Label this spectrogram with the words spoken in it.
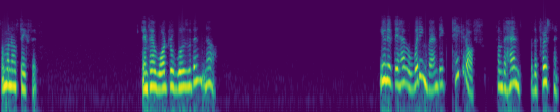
Someone else takes it. The entire wardrobe goes with them? No. Even if they have a wedding band, they take it off from the hand of the person.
